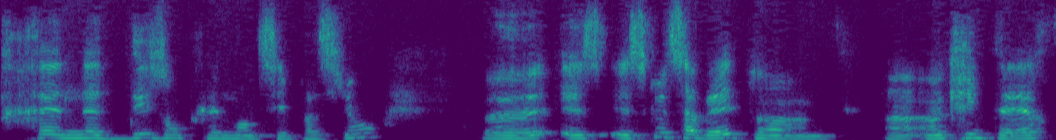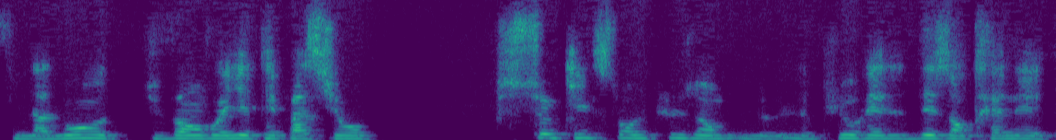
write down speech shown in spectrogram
très net désentraînement de ces patients. Euh, Est-ce que ça va être un, un, critère Finalement, tu vas envoyer tes patients, ceux qui sont le plus, le plus désentraînés,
